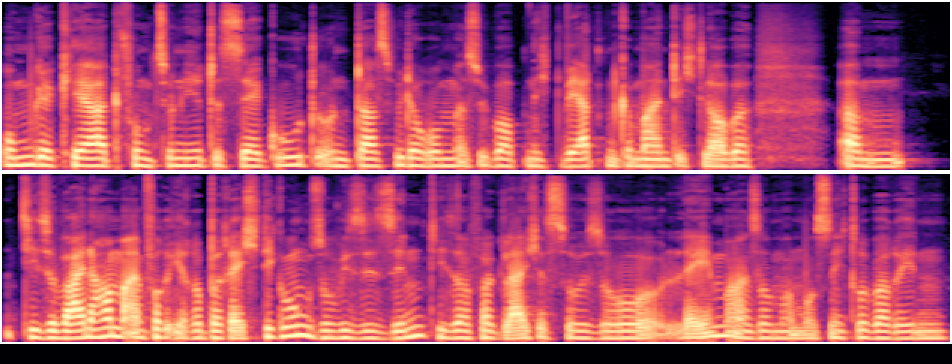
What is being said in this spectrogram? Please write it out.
umgekehrt funktioniert es sehr gut und das wiederum ist überhaupt nicht wertend gemeint. Ich glaube, ähm, diese Weine haben einfach ihre Berechtigung, so wie sie sind. Dieser Vergleich ist sowieso lame, also man muss nicht drüber reden,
